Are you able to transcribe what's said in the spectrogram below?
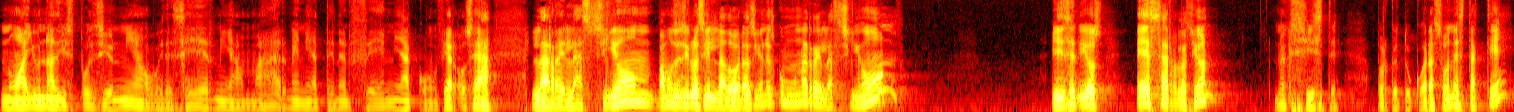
no hay una disposición ni a obedecer, ni a amarme, ni a tener fe, ni a confiar. O sea, la relación, vamos a decirlo así, la adoración es como una relación. Y dice Dios, esa relación no existe, porque tu corazón está qué?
